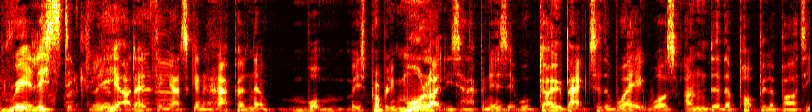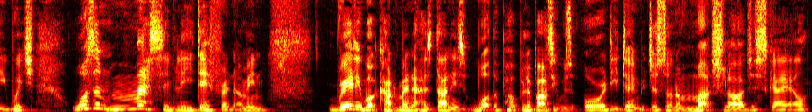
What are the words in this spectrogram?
Realistically, I don't think that's going to happen. Now, what is probably more likely to happen is it will go back to the way it was under the Popular Party, which wasn't massively different. I mean really what Carmena has done is what the Popular Party was already doing, but just on a much larger scale,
